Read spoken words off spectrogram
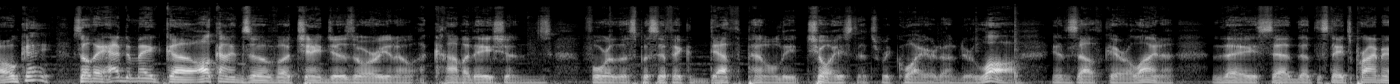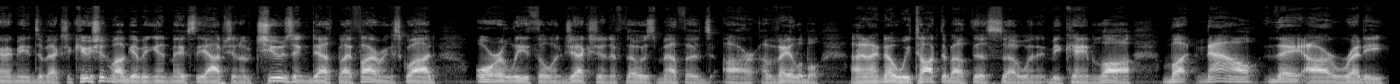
Okay. So they had to make uh, all kinds of uh, changes or, you know, accommodations for the specific death penalty choice that's required under law in South Carolina. They said that the state's primary means of execution, while giving inmates the option of choosing death by firing squad or lethal injection if those methods are available. And I know we talked about this uh, when it became law, but now they are ready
